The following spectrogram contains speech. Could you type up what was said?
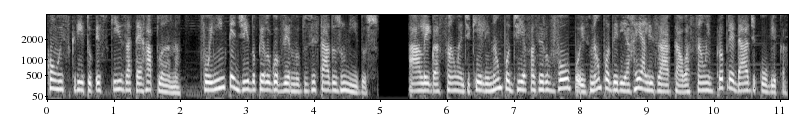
com o escrito Pesquisa Terra Plana, foi impedido pelo governo dos Estados Unidos. A alegação é de que ele não podia fazer o voo pois não poderia realizar tal ação em propriedade pública.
